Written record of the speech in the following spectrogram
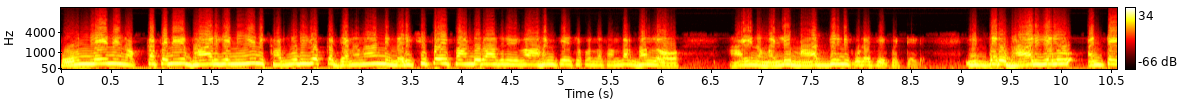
పోన్లే నేను ఒక్కతనే భార్యని అని కర్ణుడి యొక్క జననాన్ని మరిచిపోయి పాండురాజుని వివాహం చేసుకున్న సందర్భంలో ఆయన మళ్ళీ మాద్రిని కూడా చేపట్టాడు. ఇద్దరు భార్యలు అంటే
